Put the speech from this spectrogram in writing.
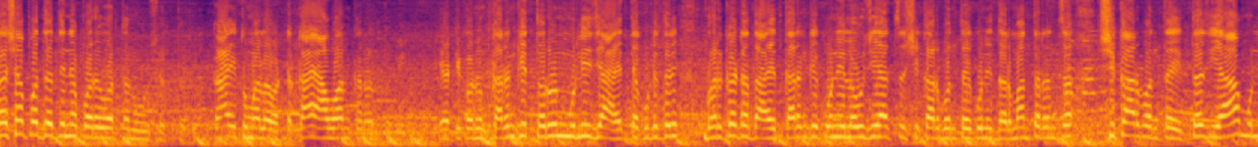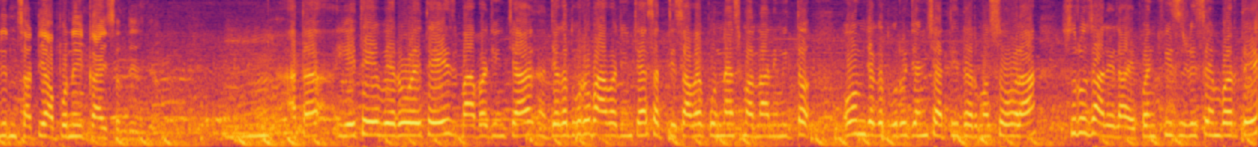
कशा पद्धतीने परिवर्तन होऊ शकतं? काय तुम्हाला वाटतं? काय आव्हान कराल तुम्ही? या ठिकाणून. कारण की तरुण मुली ज्या आहेत त्या कुठेतरी भरकटत आहेत. कारण की कोणी लवजियाचं शिकार बनतं आहे कोणी धर्मांतरांचं शिकार बनतं आहे तर या मुलींसाठी आपणही काय संदेश द्या आता येथे वेरूळ येथे बाबाजींच्या जगद्गुरू बाबाजींच्या सत्तीसाव्या पुण्यस्मरणानिमित्त ओम जगद्गुरू जनशाती धर्म सोहळा सुरू झालेला आहे. पंचवीस डिसेंबर ते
